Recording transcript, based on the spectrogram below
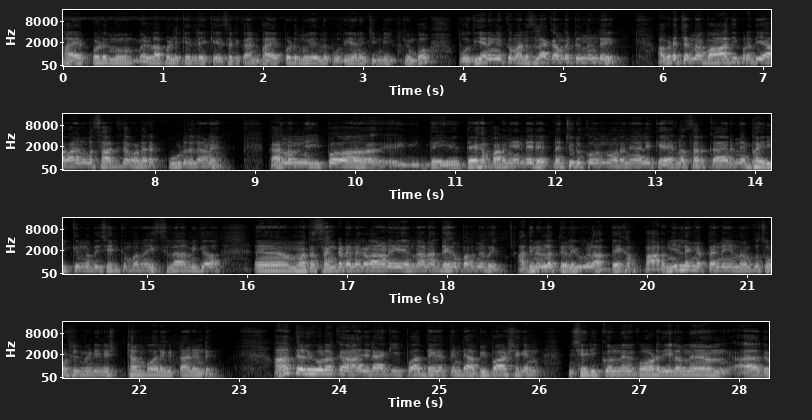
ഭയപ്പെടുന്നു? വെള്ളാപ്പള്ളിക്കെതിരെ കേസെടുക്കാൻ ഭയപ്പെടുന്നു എന്ന് പൊതുജനം ചിന്തിക്കുമ്പോൾ പൊതുജനങ്ങൾക്ക് മനസ്സിലാക്കാൻ പറ്റുന്നുണ്ട്. അവിടെ ചെന്ന വാദി പ്രതിയാവാനുള്ള സാധ്യത വളരെ കൂടുതലാണ്. കാരണം ഇപ്പോൾ ഇദ്ദേഹം പറഞ്ഞതിന്റെ രത്നച്ചുരുക്കം എന്ന് പറഞ്ഞാൽ കേരള സർക്കാരിനെ ഭരിക്കുന്നത് ശരിക്കും പറഞ്ഞാൽ ഇസ്ലാമിക മതസംഘടനകളാണ് എന്നാണ് അദ്ദേഹം പറഞ്ഞത്. അതിനുള്ള തെളിവുകൾ അദ്ദേഹം പറഞ്ഞില്ലെങ്കിൽ തന്നെയും നമുക്ക് സോഷ്യൽ മീഡിയയിൽ ഇഷ്ടം പോലെ കിട്ടാനുണ്ട്. ആ തെളിവുകളൊക്കെ ഹാജരാക്കി ഇപ്പോൾ അദ്ദേഹത്തിന്റെ അഭിഭാഷകൻ ശരിക്കൊന്ന് കോടതിയിലൊന്ന് അത്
